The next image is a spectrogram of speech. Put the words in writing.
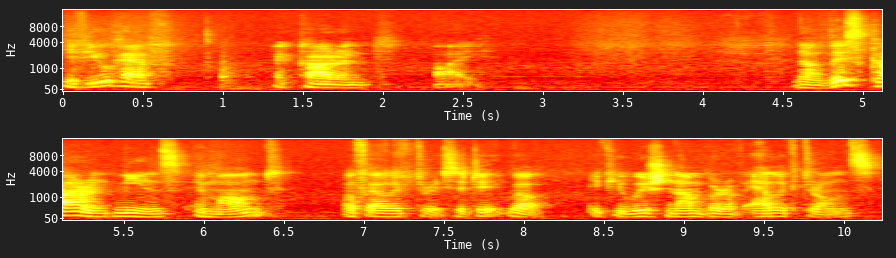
If you have a current I, now this current means amount of electricity, well, if you wish, number of electrons,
